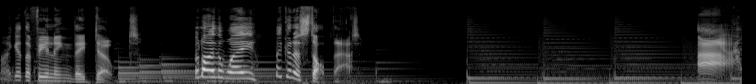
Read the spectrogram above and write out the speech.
I get the feeling they don't. But either way, we're gonna stop that. Ah,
